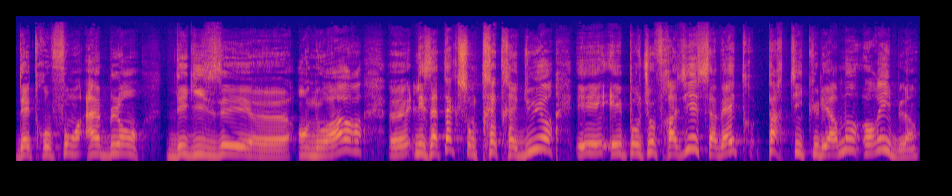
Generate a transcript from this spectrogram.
d'être au fond un blanc déguisé euh, en noir. Euh, les attaques sont très très dures et, pour Joe Frazier, ça va être particulièrement horrible. Hein.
